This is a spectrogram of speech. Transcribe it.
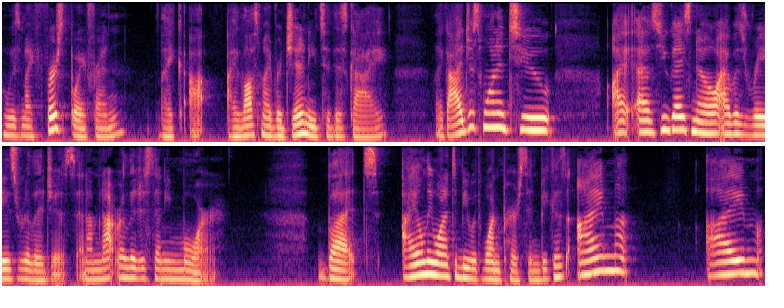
who was my first boyfriend. Like, I, I lost my virginity to this guy. Like, I just wanted to. I, as you guys know, I was raised religious, and I'm not religious anymore. But I only wanted to be with one person because I'm, I'm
